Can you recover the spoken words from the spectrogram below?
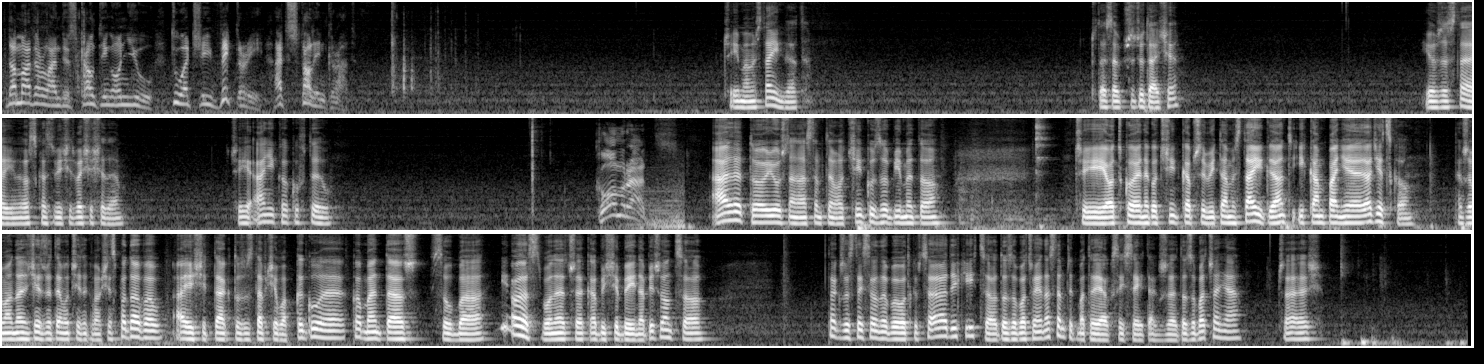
The motherland is counting on you to achieve victory at Stalingrad. Czyli mamy Stalingrad. Tutaj sobie przeczytajcie. Już zostaje im rozkaz 227. Czyli ani kroku w tył. Comrades! Ale to już na następnym odcinku zrobimy to. Czyli od kolejnego odcinka przywitamy Stalingrad i kampanię radziecką. Także mam nadzieję, że ten odcinek Wam się spodobał, a jeśli tak, to zostawcie łapkę górę, komentarz, suba i oraz dzwoneczek, abyście byli na bieżąco. Także z tej strony był odkrywca Radik i co, do zobaczenia w następnych materiałach z tej także do zobaczenia, cześć.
